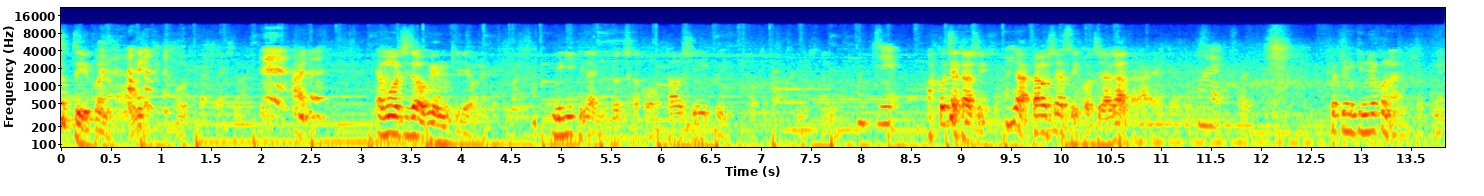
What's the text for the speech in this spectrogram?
うという声の方がね、大きかったりしますね。はい。ではもう一度上向きでお願いします。右左どっちかこう倒しにくいことがありますかね。こっちあ、こっちが倒しにくい。じゃあ倒しやすいこちら側からやりたいと思います。はいこっち向きに横なるでしょうかね。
